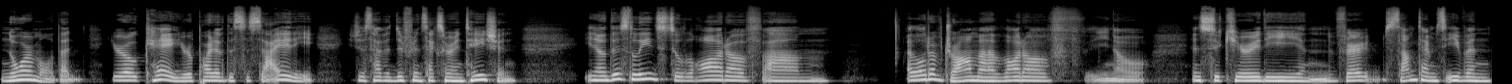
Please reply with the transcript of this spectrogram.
normal, that you're okay, you're part of the society, you just have a different sex orientation. You know, this leads to a lot of, um, a lot of drama, a lot of, you know, insecurity and very, sometimes even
